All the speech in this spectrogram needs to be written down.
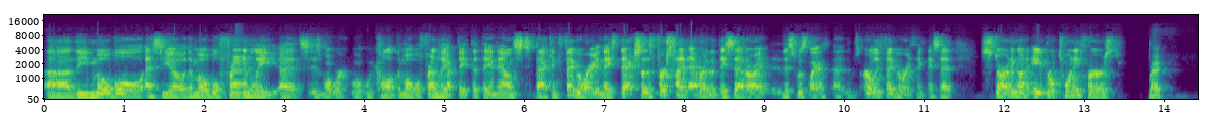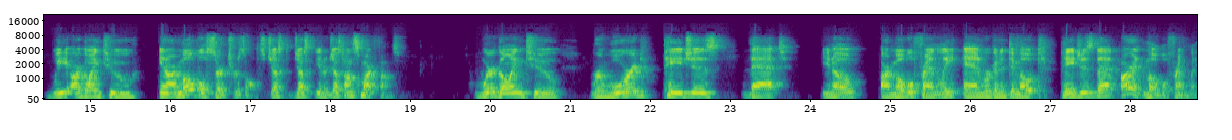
uh, the mobile SEO, the mobile friendly uh, is what we're what we call it, the mobile friendly update that they announced back in February, and they, they actually the first time ever that they said, all right, this was like uh, it was early February, I think they said, starting on April twenty first, right, we are going to in our mobile search results, just just you know just on smartphones, we're going to reward pages that you know are mobile friendly, and we're going to demote pages that aren't mobile friendly.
